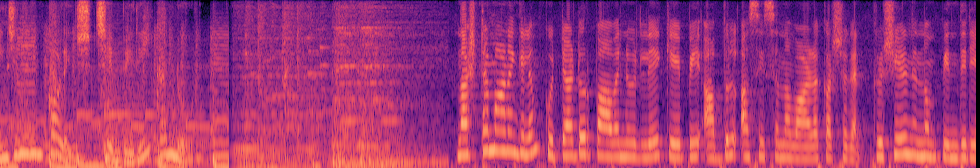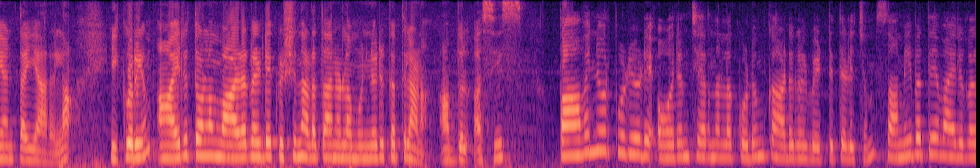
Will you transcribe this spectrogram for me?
engineering college Chemperi Kannur. നഷ്ടമാണെങ്കിലും കുറ്റാട്ടൂർ പാവന്നൂരിലെ കെ പി അബ്ദുൾ അസീസ് എന്ന വാഴ കർഷകൻ കൃഷിയിൽ നിന്നും പിന്തിരിയാൻ തയ്യാറല്ല. ഇക്കുറിയും ആയിരത്തോളം വാഴകളുടെ കൃഷി നടത്താനുള്ള മുന്നൊരുക്കത്തിലാണ് അബ്ദുൾ അസീസ്. പാവന്നൂർ പുഴയുടെ ഓരം ചേർന്നുള്ള കൊടും കാടുകൾ വെട്ടിത്തെളിച്ചും സമീപത്തെ വയലുകൾ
